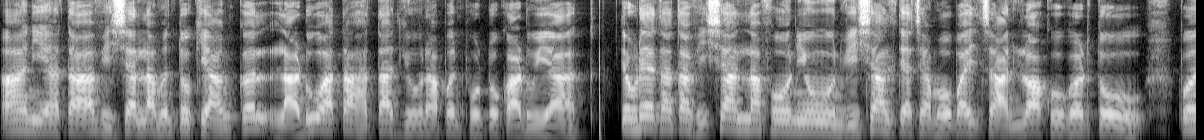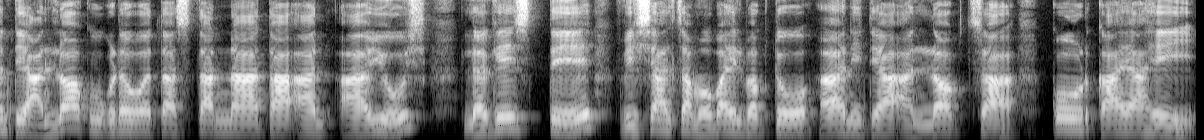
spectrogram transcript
आणि आता विशालला म्हणतो की अंकल लाडू आता हातात घेऊन आपण फोटो काढूयात. तेवढ्यात आता विशालला फोन येऊन विशाल त्याच्या मोबाईलचा अनलॉक उघडतो. पण ते अनलॉक उघडवत असताना आता अन- आयुष लगेच ते विशालचा मोबाईल बघतो आणि त्या अनलॉकचा कोड काय आहे?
